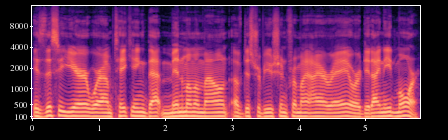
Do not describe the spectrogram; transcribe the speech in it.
is this a year where I'm taking that minimum amount of distribution from my IRA, or did I need more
